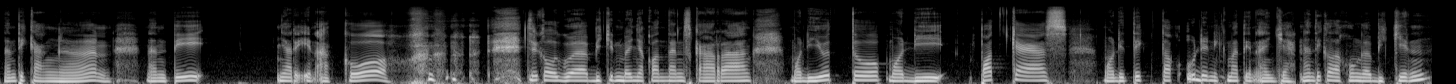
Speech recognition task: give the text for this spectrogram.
Nanti kangen, nanti nyariin aku. Jadi kalau gue bikin banyak konten sekarang, mau di YouTube, mau di podcast, mau di TikTok, udah nikmatin aja. Nanti kalau aku nggak bikin,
